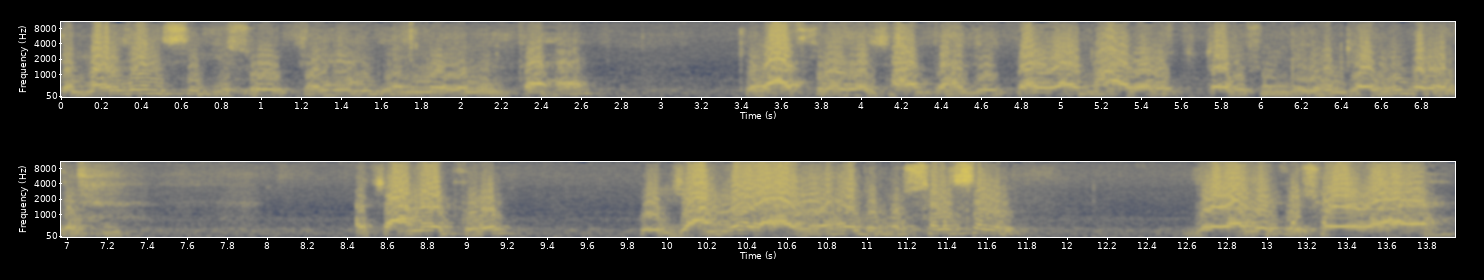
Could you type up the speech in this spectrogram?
ایمرجنسی کی صورتیں ہیں جن میں یہ ملتا ہے کہ رات کے وجہ ساتھ تحجد پڑ رہا ہے، وہاں روز ٹیلی فون کی گھنٹیاں نہیں بجا کرتی اچانک کوئی جانور آ گیا ہے جو مسلسل دروازے کو چھوڑ رہا ہے۔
